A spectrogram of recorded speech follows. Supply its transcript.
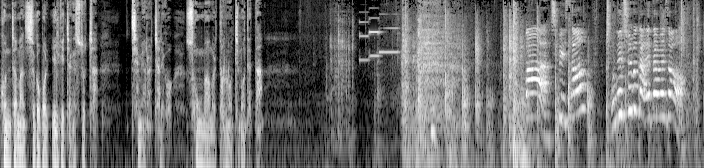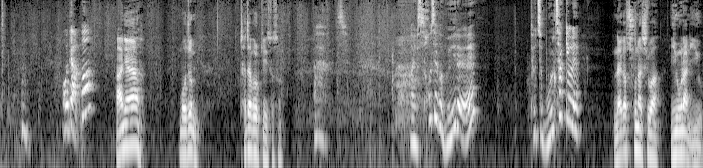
혼자만 쓰고 볼 일기장에서조차 체면을 차리고 속마음을 털어놓지 못했다. 오빠, 집에 있어? 오늘 출근도 안 했다면서? 어디 아파? 아니야. 뭐 좀 찾아볼 게 있어서. 아니, 서재가 왜 이래? 도대체 뭘 찾길래? 내가 순아 씨와 이혼한 이유.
